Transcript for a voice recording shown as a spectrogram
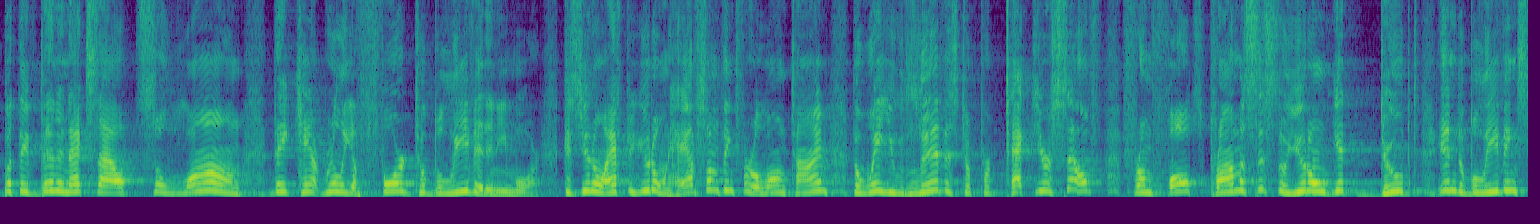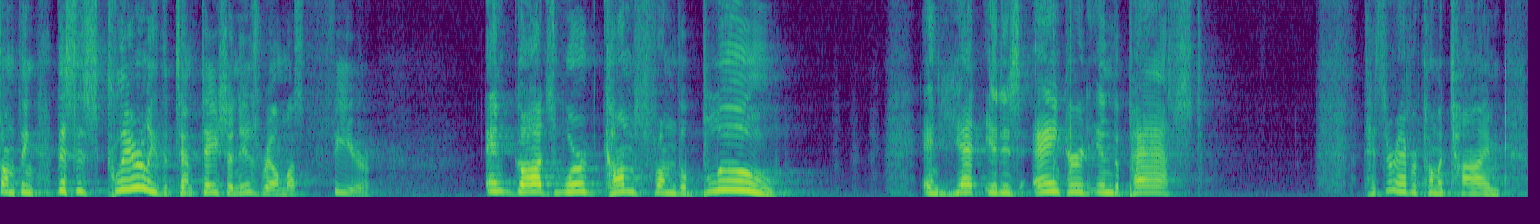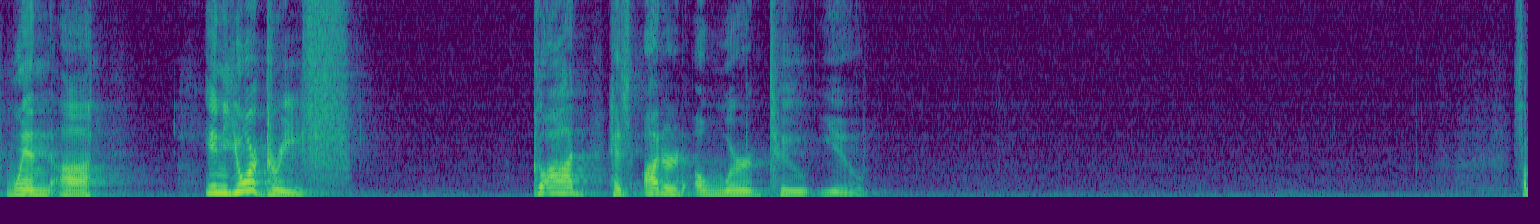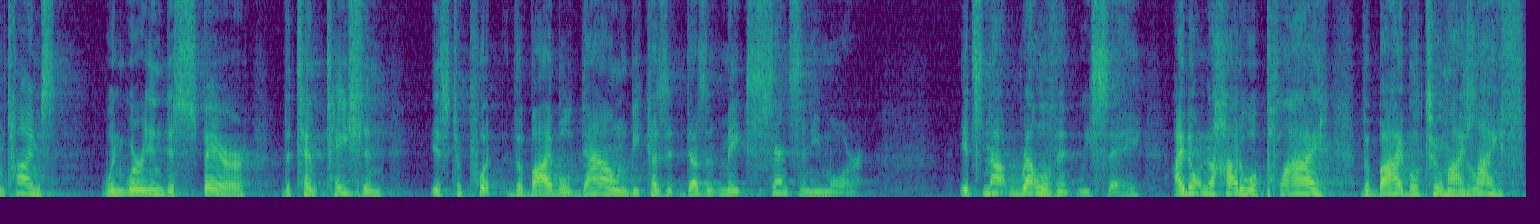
But they've been in exile so long, they can't really afford to believe it anymore. Because, you know, after you don't have something for a long time, the way you live is to protect yourself from false promises so you don't get duped into believing something. This is clearly the temptation Israel must fear. And God's word comes from the blue, and yet it is anchored in the past. Has there ever come a time when, uh, in your grief, God has uttered a word to you? Sometimes when we're in despair, the temptation is to put the Bible down because it doesn't make sense anymore. It's not relevant, we say. I don't know how to apply the Bible to my life.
